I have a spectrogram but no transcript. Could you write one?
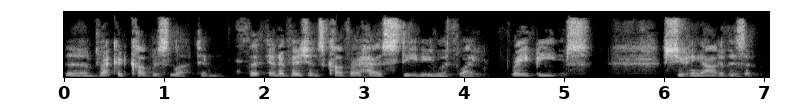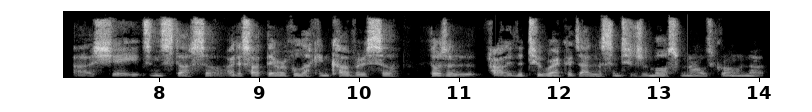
the record covers looked. And the Inner Visions cover has Stevie with like ray beams shooting out of his uh, shades and stuff. So I just thought they were looking covers. So those are probably the two records I listened to the most when I was growing up.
